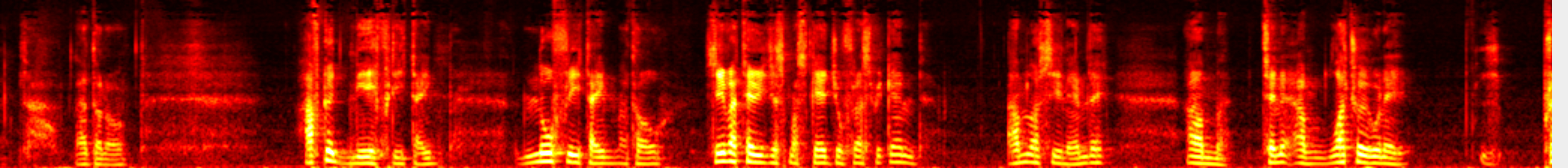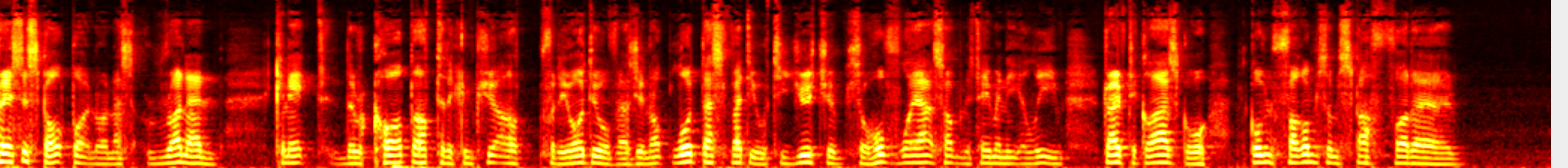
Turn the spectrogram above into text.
I don't know. I've got no free time. No free time at all. See if I tell you just my schedule for this weekend. I'm not seeing MD. Um tonight I'm literally going to press the stop button on this, run in, connect the recorder to the computer for the audio version, upload this video to YouTube. So hopefully that's up the time I need to leave. Drive to Glasgow, go and film some stuff for a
